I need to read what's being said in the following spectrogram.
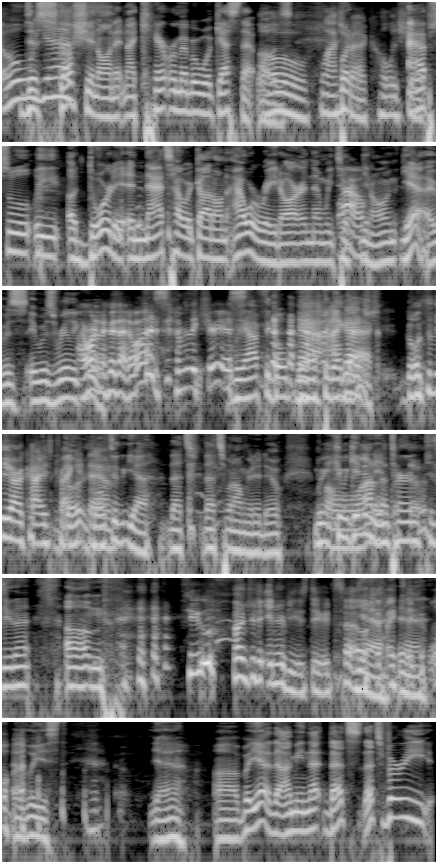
oh, discussion yes. on it, and I can't remember what guest that was. Oh, flashback! Holy shit! Absolutely adored it, and that's how it got on our radar. And then we took, Wow. you know, yeah, it was it was really Cool. I cool. want to know who that was. I'm really curious. we have to go. We yeah, have to go I back. go through the archives, track Go, it go down. to the, yeah, that's that's what I'm gonna do. We, can we get an of intern to do that? Um, Two hundred interviews, dude. So yeah, it might yeah, take a while. at least. Yeah, uh, but yeah, I mean that that's that's very.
